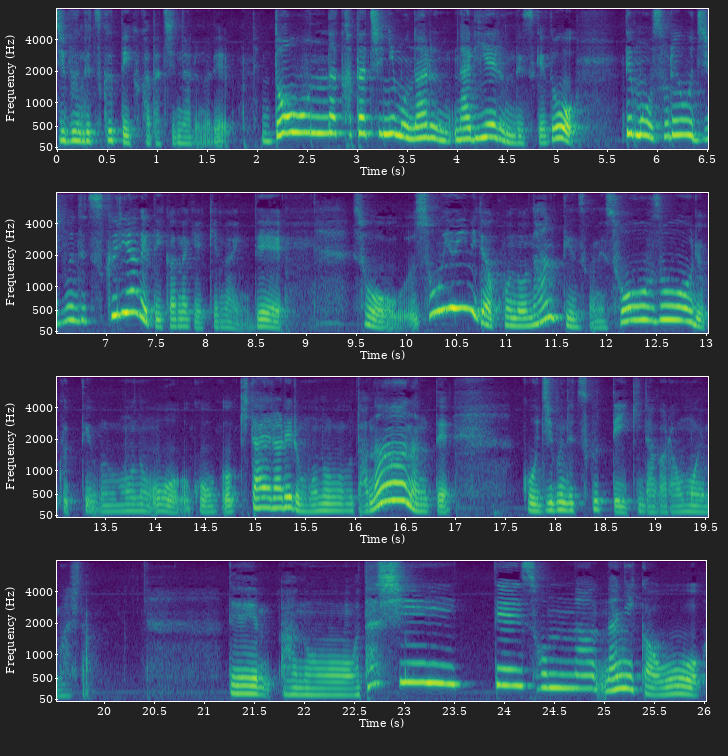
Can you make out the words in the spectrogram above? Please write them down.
自分で作っていく形になるのでどんな形にもなるなり得るんですけどでもそれを自分で作り上げていかなきゃいけないんでそうそういう意味ではこの何て言うんですかね想像力っていうものをこう鍛えられるものだなーなんてこう自分で作っていきながら思いました。であの私ってそんな何かを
